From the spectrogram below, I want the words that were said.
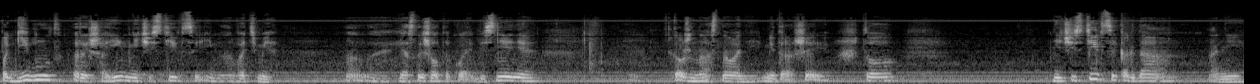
погибнут решаим, нечестивцы именно во тьме? Я слышал такое объяснение, тоже на основании Мидрашей, что нечестивцы, когда они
